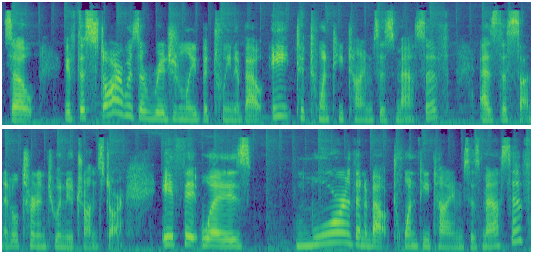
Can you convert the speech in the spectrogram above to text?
So, if the star was originally between about 8 to 20 times as massive as the sun, it'll turn into a neutron star. If it was more than about 20 times as massive,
